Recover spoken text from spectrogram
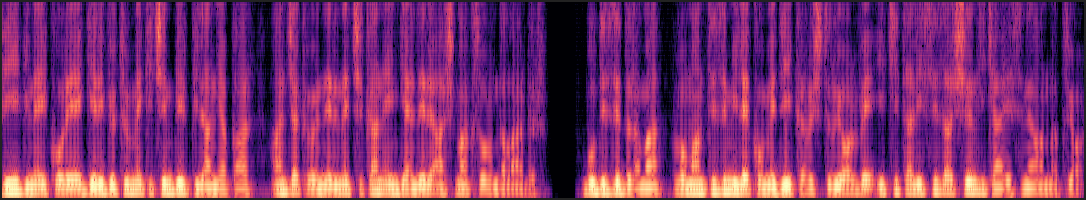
Ri'yi Güney Kore'ye geri götürmek için bir plan yapar, ancak önlerine çıkan engelleri aşmak zorundalardır. Bu dizi drama, romantizm ile komediyi karıştırıyor ve iki talihsiz aşığın hikayesini anlatıyor.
